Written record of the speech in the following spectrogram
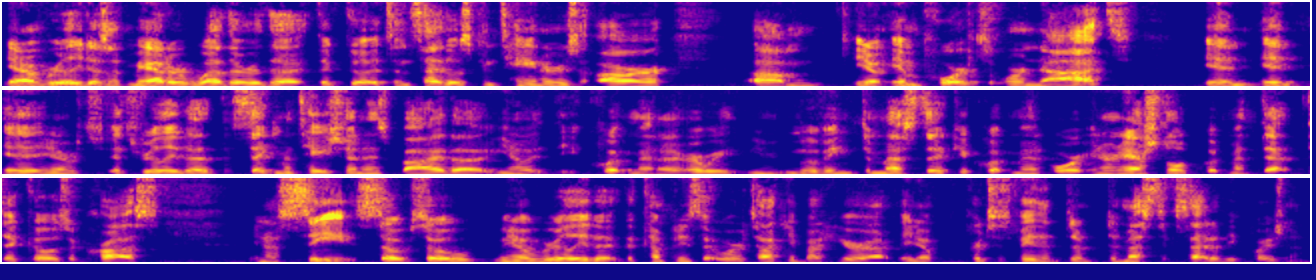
you know it really doesn't matter whether the the goods inside those containers are um, you know imports or not. In, in, in, know it's really the, the, segmentation is by the you know the equipment. Are we moving domestic equipment or international equipment that that goes across you know seas? So so you know really the, the companies that we're talking about here uh, you know participate in the domestic side of the equation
